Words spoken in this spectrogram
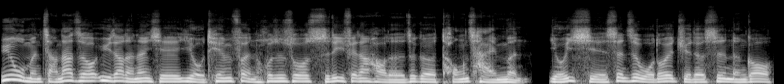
因为我们长大之后遇到的那些有天分，或是说实力非常好的这个同才们，有一些甚至我都会觉得是能够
